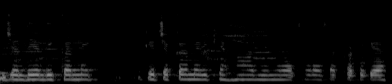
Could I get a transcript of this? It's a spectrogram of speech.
जल्दी जल्दी करने के चक्कर में देखिए हाँ अभी मेरा थोड़ा सा कट गया।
